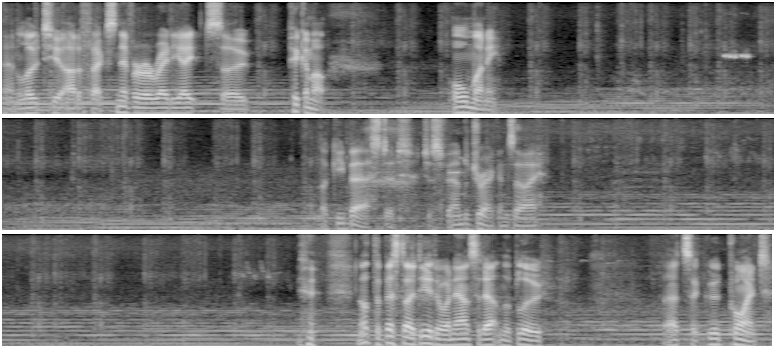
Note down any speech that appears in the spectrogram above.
And low tier artifacts never irradiate, so pick them up. All money. Lucky bastard. Just found a dragon's eye. Not the best idea to announce it out in the blue. That's a good point.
